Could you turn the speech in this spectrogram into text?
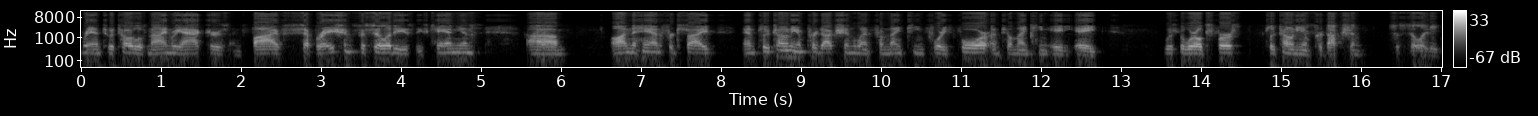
ran to a total of nine reactors and five separation facilities, these canyons, um, on the Hanford site. And plutonium production went from 1944 until 1988 was the world's first plutonium production facility.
